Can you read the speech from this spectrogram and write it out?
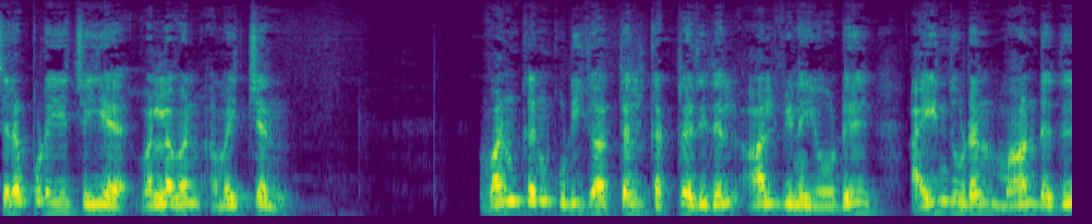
சிறப்புடைய செய்ய வல்லவன் அமைச்சன். வன்கண் குடிகாத்தல் கற்றறிதல் ஆள்வினையோடு ஐந்துடன் மாண்டது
